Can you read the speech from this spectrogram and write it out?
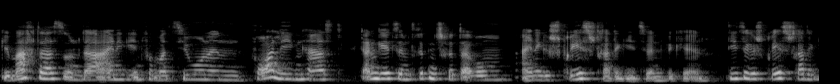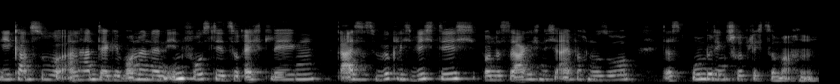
gemacht hast und da einige Informationen vorliegen hast, dann geht es im dritten Schritt darum, eine Gesprächsstrategie zu entwickeln. Diese Gesprächsstrategie kannst du anhand der gewonnenen Infos dir zurechtlegen. Da ist es wirklich wichtig, und das sage ich nicht einfach nur so, das unbedingt schriftlich zu machen.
